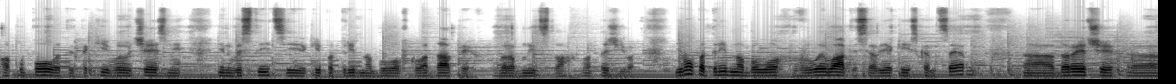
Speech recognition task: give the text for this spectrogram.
окуповувати такі величезні інвестиції, які потрібно було вкладати в виробництво вантажівок. Йому потрібно було вливатися в якийсь концерн. Е, До речі, е,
